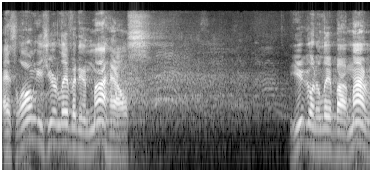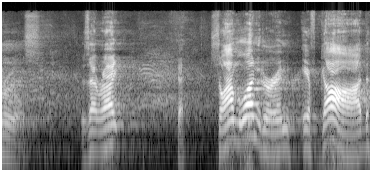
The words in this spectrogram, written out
As long as you're living in my house, you're going to live by my rules. Is that right? Okay. So I'm wondering if God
